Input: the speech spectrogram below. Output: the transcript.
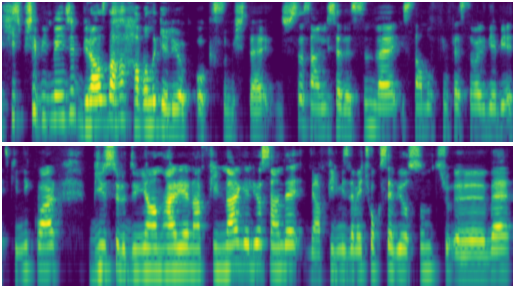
hiçbir şey bilmeyince biraz daha havalı geliyor o kısım işte. Düşünsene sen lisedesin ve İstanbul Film Festivali diye bir etkinlik var. Bir sürü dünyanın her yerinden filmler geliyor sen de yani film izlemeyi çok seviyorsun e, ve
